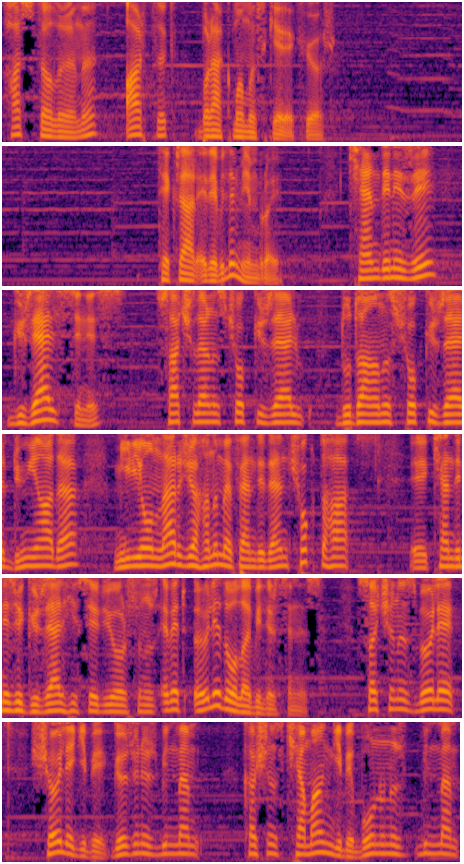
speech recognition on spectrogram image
hastalığını artık bırakmamız gerekiyor. Tekrar edebilir miyim burayı? Kendinizi güzelsiniz, saçlarınız çok güzel, dudağınız çok güzel, dünyada milyonlarca hanımefendiden çok daha e, kendinizi güzel hissediyorsunuz. Evet öyle de olabilirsiniz. Saçınız böyle şöyle gibi, gözünüz bilmem kaşınız keman gibi, burnunuz bilmem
